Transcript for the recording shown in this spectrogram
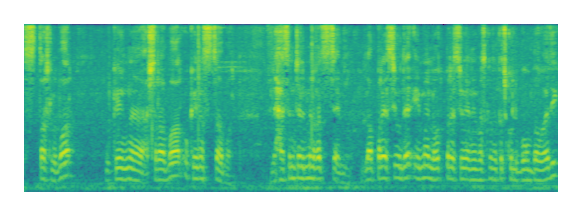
16 بار وكاين 10 بار وكاين 6 بار. على حسب انت من غتستعمل. la pression دائما ال haute pression يعني parce que كتكون البومبا وهذيك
